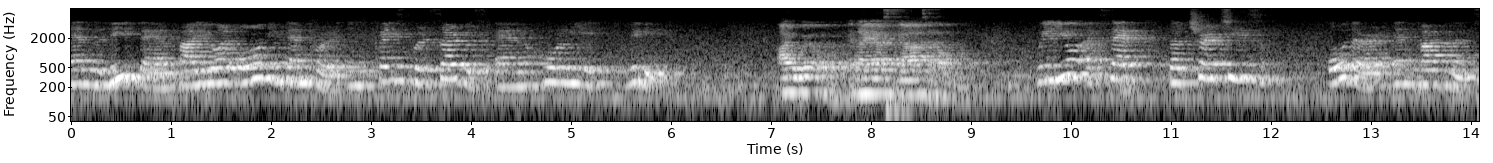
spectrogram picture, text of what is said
and lead them by your own example in faithful service and holy living? I will, and I ask God to help me. Will you accept the church's order and governance,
